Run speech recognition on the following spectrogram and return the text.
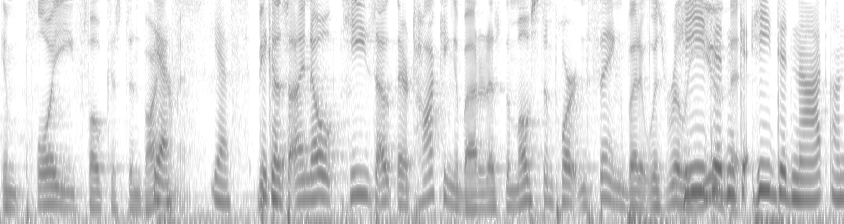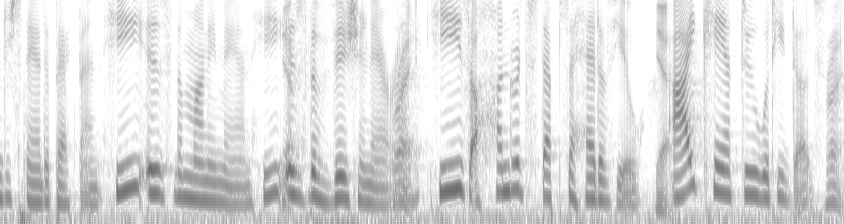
employee-focused environment. Yes, yes. Because I know he's out there talking about it as the most important thing, but it was really he you didn't that, he did not understand it back then. He is the money man. He Yeah. is the visionary. Right. He's a hundred steps ahead of you. Yeah. I can't do what he does. Right.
